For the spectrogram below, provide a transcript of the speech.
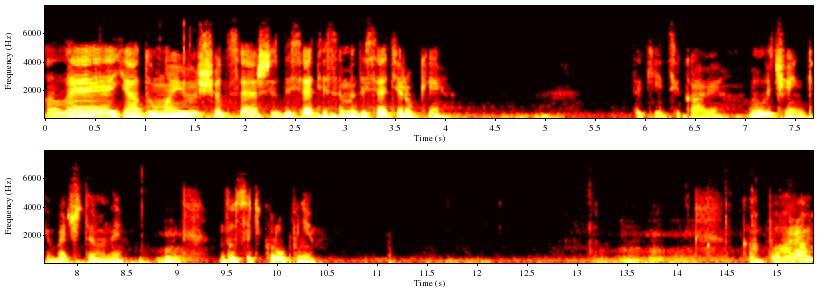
Але я думаю, що це 60-70 роки. Такі цікаві, величенькі. Бачите, вони досить крупні. Така пара.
